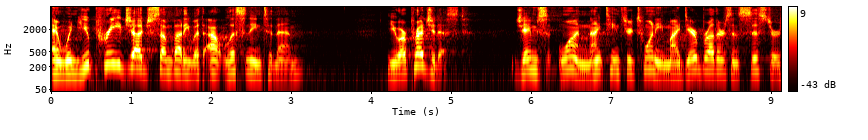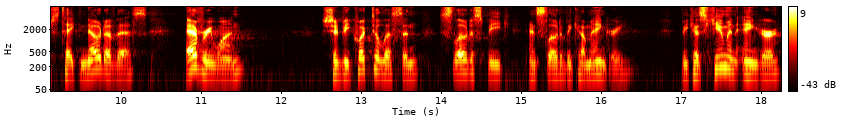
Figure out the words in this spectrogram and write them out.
And when you prejudge somebody without listening to them, you are prejudiced. James 1 19 through 20. My dear brothers and sisters, take note of this. Everyone should be quick to listen, slow to speak, and slow to become angry, because human anger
